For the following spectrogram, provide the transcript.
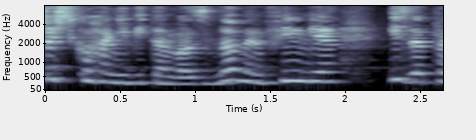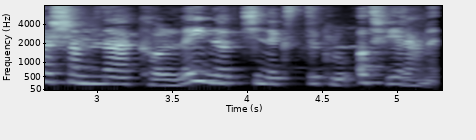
Cześć kochani, witam Was w nowym filmie i zapraszam na kolejny odcinek z cyklu Otwieramy.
